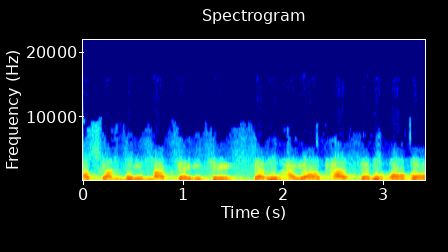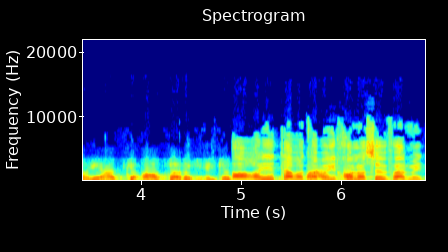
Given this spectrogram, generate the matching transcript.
هستن با یه مبدعی که در او حیات هست در او آگاهی هست که آثارش اینطور. آقای تبا تبایی خلاصه بفرمایید.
